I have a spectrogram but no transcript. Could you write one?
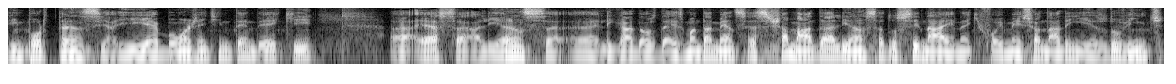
importância e é bom a gente entender que essa aliança uh, ligada aos Dez Mandamentos é chamada Aliança do Sinai, né, que foi mencionada em Êxodo 20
